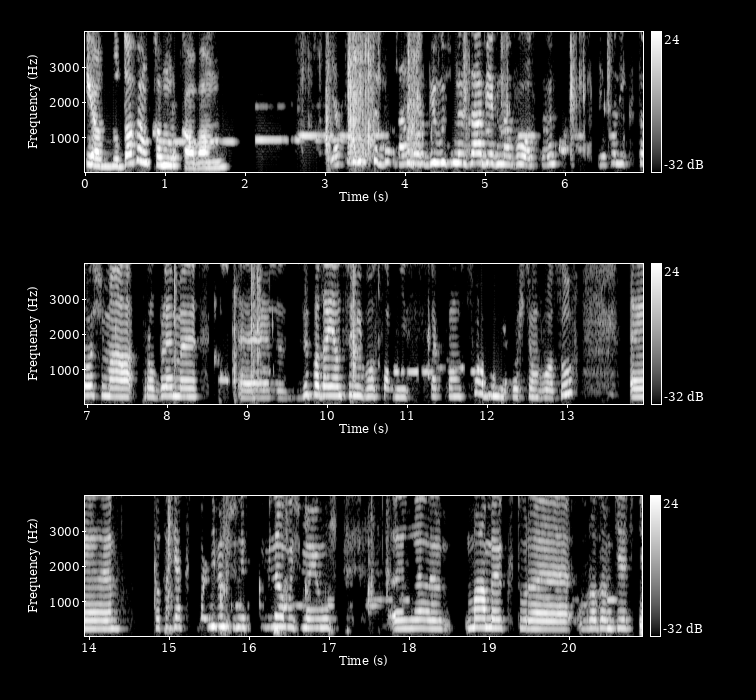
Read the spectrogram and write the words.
i odbudowę komórkową. Ja tu jeszcze dodam, bo robiłyśmy zabieg na włosy. Jeżeli ktoś ma problemy e, z wypadającymi włosami, z taką słabą jakością włosów, e, to tak jak chyba nie wiem, czy nie wspominałyśmy już, e, mamy, które urodzą dzieci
